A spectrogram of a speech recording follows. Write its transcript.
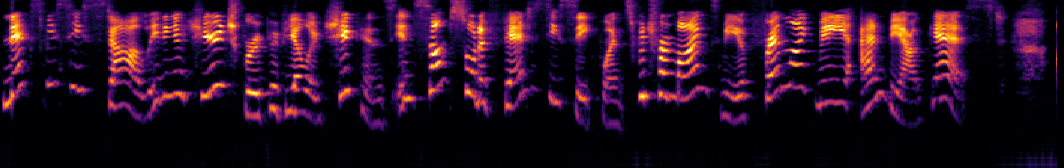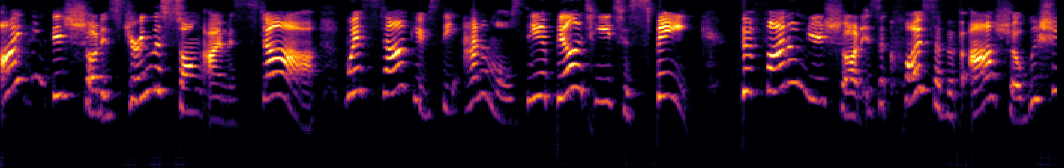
Next we see Star leading a huge group of yellow chickens in some sort of fantasy sequence which reminds me of Friend Like Me and Be Our Guest. I think this shot is during the song I'm a Star, where Star gives the animals the ability to speak. The final new shot is a close-up of Asha wishing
